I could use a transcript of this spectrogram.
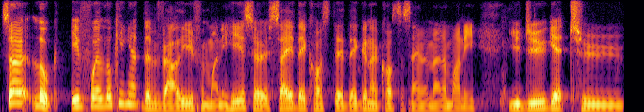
So look, if we're looking at the value for money here, so say they cost they're, they're going to cost the same amount of money. You do get two,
